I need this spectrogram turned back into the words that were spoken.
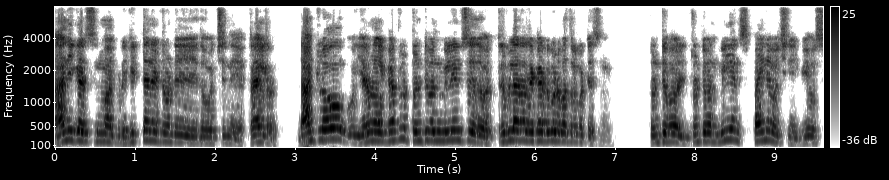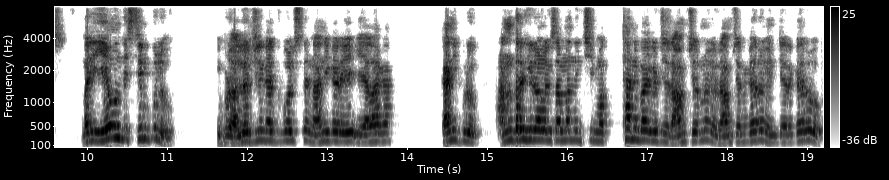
నాని గారి సినిమా ఇప్పుడు హిట్ అనేటువంటి ఏదో వచ్చింది ట్రైలర్ దాంట్లో ఇరవై నాలుగు గంటలు ట్వంటీ వన్ మిలియన్స్ ఏదో ట్రిపుల్ ఆర్ రికార్డు కూడా బదులు కొట్టేసింది. ట్వంటీ ట్వంటీ వన్ మిలియన్స్ పైన వచ్చినాయి వ్యూస్ మరి ఏముంది సింపుల్? ఇప్పుడు అల్లు అర్జున్ గారితో పోలిస్తే నాని గారు ఎలాగా? కానీ ఇప్పుడు అందరు హీరోలకు సంబంధించి మొత్తాన్ని బాగా రామ్ చరణ్ రామ్ చరణ్ గారు ఎన్టీఆర్ గారు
